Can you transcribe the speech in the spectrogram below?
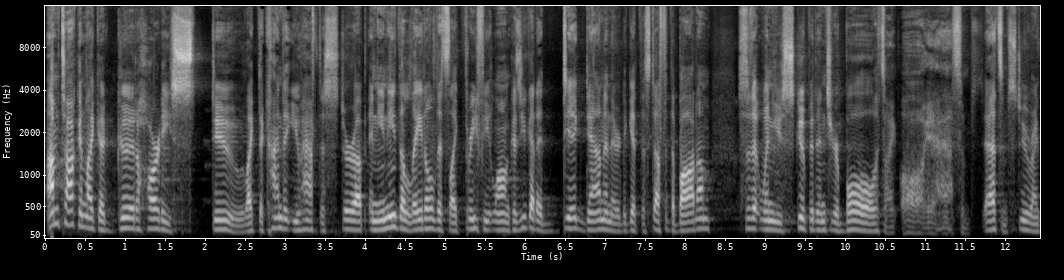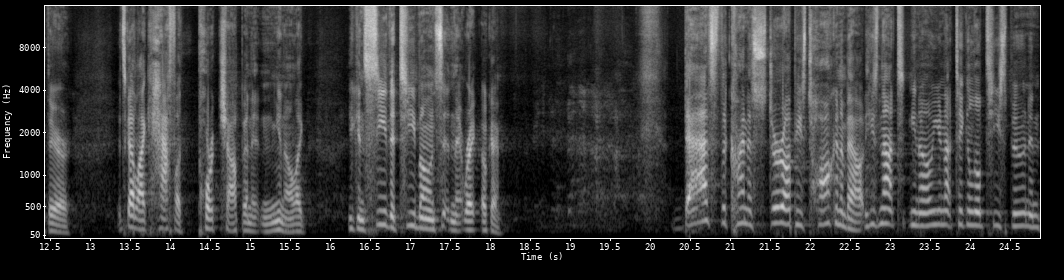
I'm talking like a good hearty stew, like the kind that you have to stir up, and you need the ladle that's like three feet long because you got to dig down in there to get the stuff at the bottom so that when you scoop it into your bowl, it's like, oh yeah, that's some, that's some stew right there. It's got like half a pork chop in it, and you know, like you can see the T-bone sitting there, right? Okay. That's the kind of stir up he's talking about. He's not, you know, you're not taking a little teaspoon and,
